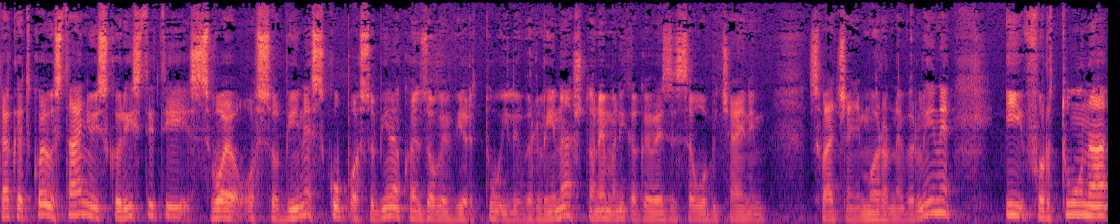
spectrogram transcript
dakle tko je u stanju iskoristiti svoje osobine, skup osobina koje zove virtu ili vrlina, što nema nikakve veze sa uobičajenim shvaćanjem moralne vrline, i fortuna,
